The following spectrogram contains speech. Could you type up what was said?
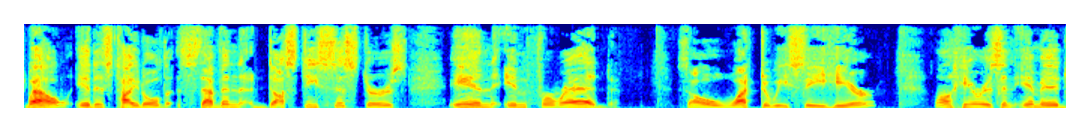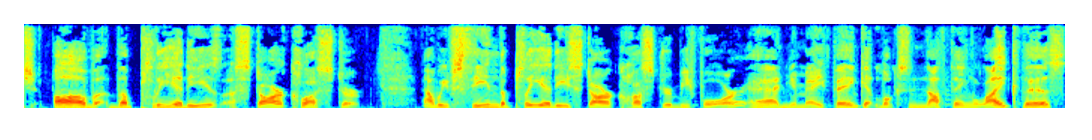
Well, it is titled seven dusty sisters in infrared. So what do we see here? Well, here is an image of the Pleiades star cluster. Now we've seen the Pleiades star cluster before, and you may think it looks nothing like this.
